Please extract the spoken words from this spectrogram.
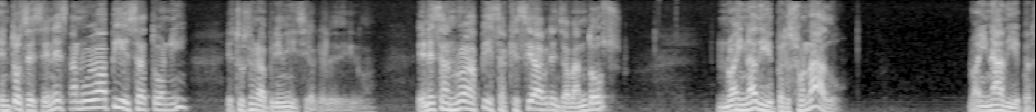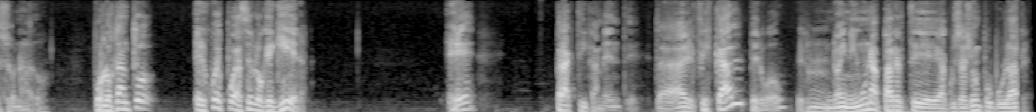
Entonces, en esa nueva pieza, Tony, esto es una primicia que le digo, en esas nuevas piezas que se abren, ya van dos, no hay nadie personado. No hay nadie personado. Por lo tanto, el juez puede hacer lo que quiera. ¿eh? Prácticamente. Está el fiscal, pero mm. no hay ninguna parte de acusación popular.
